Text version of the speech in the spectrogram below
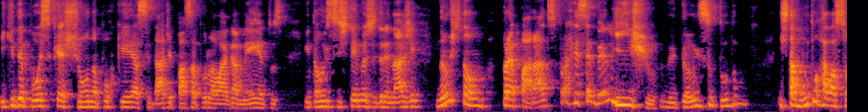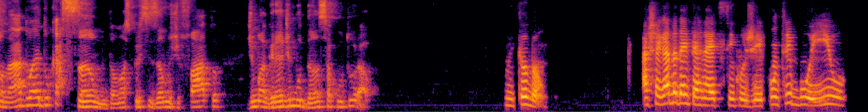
e que depois questiona porque a cidade passa por alagamentos então, os sistemas de drenagem não estão preparados para receber lixo. Então, isso tudo está muito relacionado à educação. Então, nós precisamos, de fato, de uma grande mudança cultural. Muito bom. A chegada da internet 5G contribuiu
